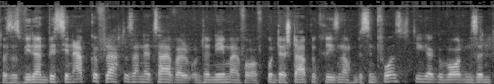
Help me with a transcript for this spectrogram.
dass es wieder ein bisschen abgeflacht ist an der Zahl, weil Unternehmen einfach aufgrund der Stapelkrisen Krisen auch ein bisschen vorsichtiger geworden sind.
